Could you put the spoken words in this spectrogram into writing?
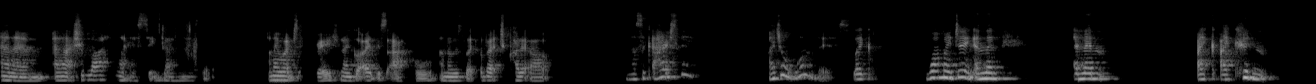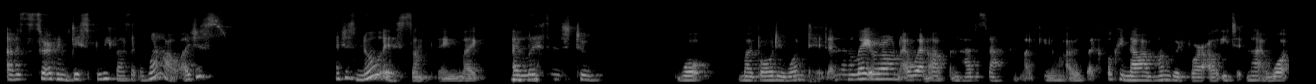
And um and actually last night I was sitting down and I was like, and I went to the fridge and I got out this apple and I was like about to cut it out, and I was like, actually, I don't want this. Like, what am I doing? And then and then I I couldn't. I was sort of in disbelief. I was like, wow, I just I just noticed something. Like mm-hmm. I listened to what my body wanted. And then later on, I went up and had a snack, and like you know, I was like, okay, now I'm hungry for it. I'll eat it now. What,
